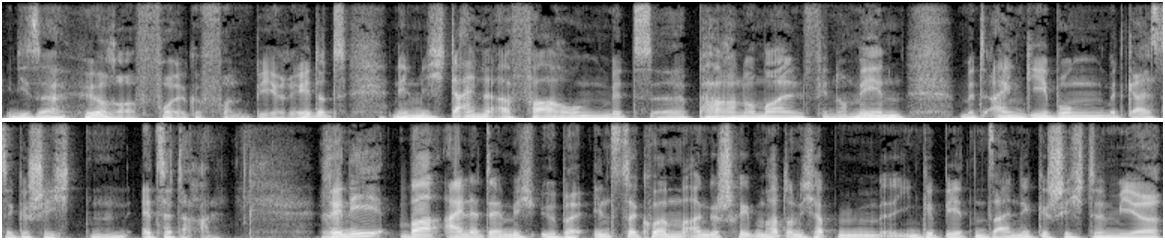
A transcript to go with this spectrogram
in dieser Hörerfolge von Beredet, nämlich deine Erfahrungen Erfahrungen mit äh, paranormalen Phänomenen, mit Eingebungen, mit Geistergeschichten etc. René war einer, der mich über Instagram angeschrieben hat und ich habe ihn gebeten, seine Geschichte mir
